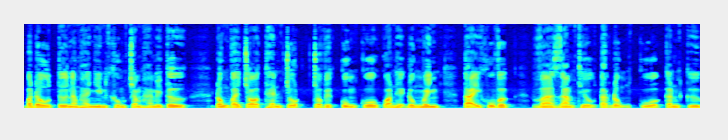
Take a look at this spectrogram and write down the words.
bắt đầu từ năm 2024 đóng vai trò then chốt cho việc củng cố quan hệ đồng minh tại khu vực và giảm thiểu tác động của căn cứ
